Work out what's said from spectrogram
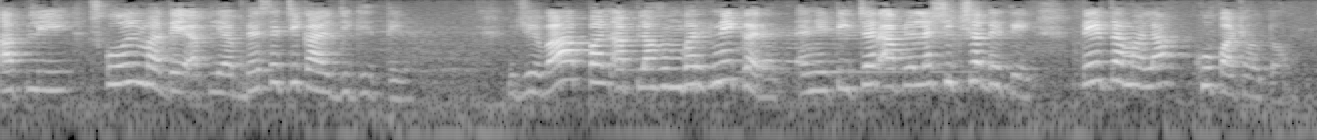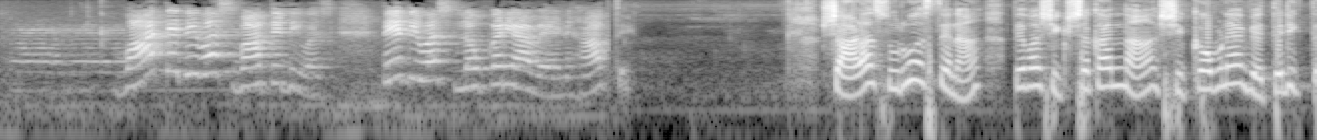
आपली स्कूलमध्ये आपली अभ्यासाची काळजी घेते. जेव्हा आपण आपला होमवर्क नाही करत आणि टीचर आपल्याला शिक्षा देते ते तर मला खूप आठवतं. वा ते दिवस वा ते दिवस. ते दिवस लवकर यावे आणि हा. शाळा सुरू असते ना तेव्हा शिक्षकांना शिकवण्याव्यतिरिक्त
